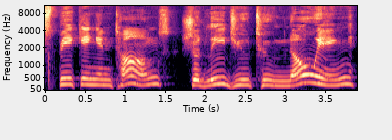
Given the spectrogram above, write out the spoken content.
Speaking in tongues should lead you to knowing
